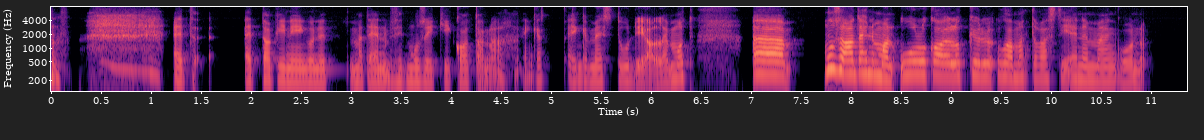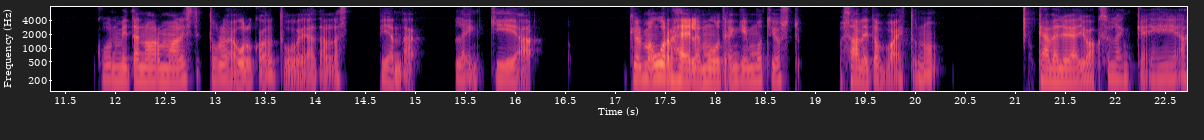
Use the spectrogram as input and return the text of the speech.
että et toki niin kuin nyt mä teen sit musiikkia kotona, enkä, enkä mene studiolle, mutta musa on tehnyt, mä oon ulkoillut kyllä huomattavasti enemmän kuin, kuin mitä normaalisti tulee ulkoiltua ja tällaista pientä lenkkiä. Ja kyllä mä urheilen muutenkin, mutta just salit on vaihtunut kävely- ja juoksulenkkeihin. Ja...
